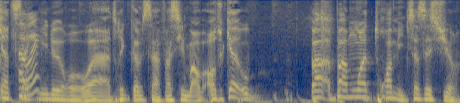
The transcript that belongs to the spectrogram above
4-5 Ah ouais 000 euros, ouais, un truc comme ça, facilement. En tout cas, pas, pas moins de 3 000, ça c'est sûr.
